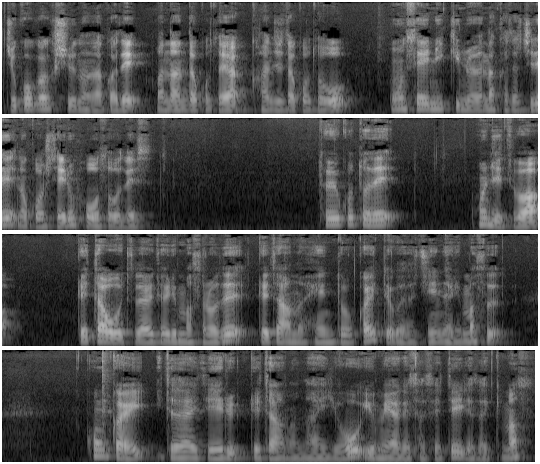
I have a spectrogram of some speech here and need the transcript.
自己学習の中で学んだことや感じたことを音声日記のような形で残している放送です。ということで本日はレターをいただいておりますのでレターの返答会という形になります。今回いただいているレターの内容を読み上げさせていただきます。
